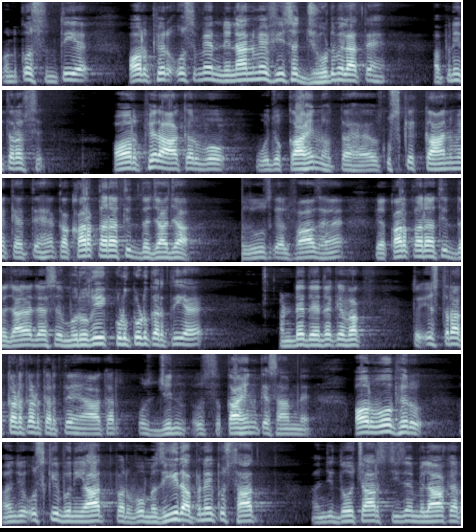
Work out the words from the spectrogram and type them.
ان کو سنتی ہے اور پھر اس میں ننانوے فیصد جھوٹ ملاتے ہیں اپنی طرف سے۔ اور پھر آ کر وہ وہ جو کاہن ہوتا ہے، اس کے کان میں کہتے ہیں کہ کرکرت دجاجا حضوظ کے الفاظ ہیں کہ کرکرت دجاجا جیسے مرغی کڑکڑ کرتی ہے انڈے دینے کے وقت، تو اس طرح کڑکڑ کرتے ہیں آ کر اس جن، اس کاہن کے سامنے۔ اور وہ پھر ہاں جی اس کی بنیاد پر وہ مزید اپنے کچھ ساتھ ہاں جی دو چار چیزیں ملا کر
